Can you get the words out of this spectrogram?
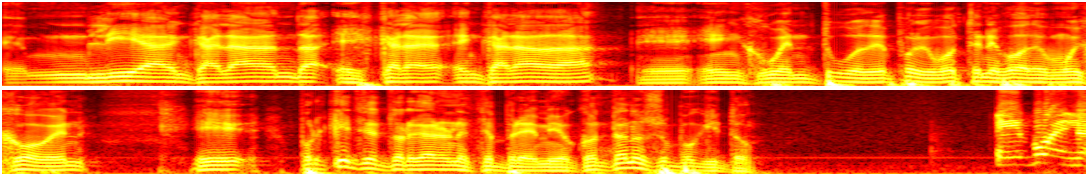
em, Lía Encalanda, escala- Encalada eh, en Juventudes? Porque vos tenés voz de muy joven. Eh, ¿Por qué te otorgaron este premio? Contanos un poquito. Eh, bueno,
